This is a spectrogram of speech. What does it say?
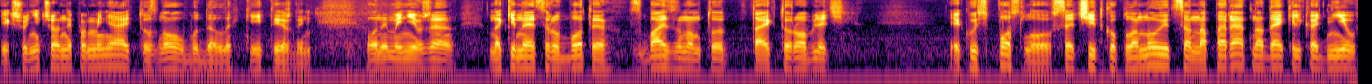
якщо нічого не поміняють, то знову буде легкий тиждень. Вони мені вже на кінець роботи з Байзеном, то так як то роблять якусь послугу, все чітко планується наперед на декілька днів.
